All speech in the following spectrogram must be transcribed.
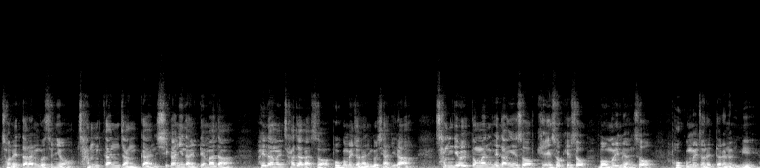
전했다는 것은요, 잠깐 잠깐 시간이 날 때마다 회당을 찾아가서 복음을 전하는 것이 아니라 3개월 동안 회당에서 계속해서 머물면서 복음을 전했다는 의미예요.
